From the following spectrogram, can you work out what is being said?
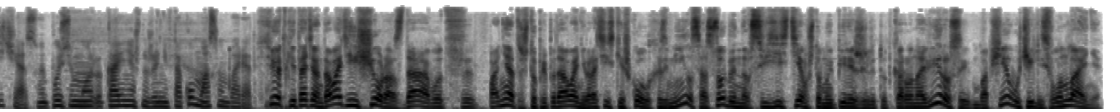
и сейчас. Пусть, конечно же, не в таком массовом порядке. Все-таки, Татьяна, давайте еще раз, да, вот э, понятно, что преподавание в российских школах изменилось, особенно в связи с тем, что мы пережили тут коронавирус и вообще учились в онлайне.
